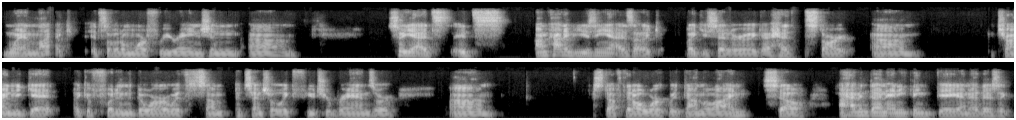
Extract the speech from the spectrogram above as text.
when like it's a little more free range and um so yeah, it's it's I'm kind of using it as like like you said earlier, like a head start, um, trying to get like a foot in the door with some potential like future brands or um, stuff that I'll work with down the line. So I haven't done anything big. I know there's a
